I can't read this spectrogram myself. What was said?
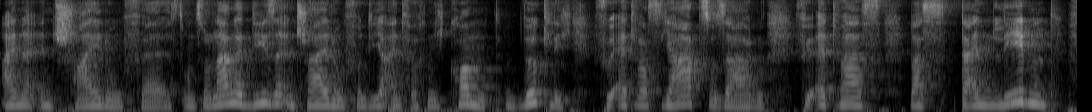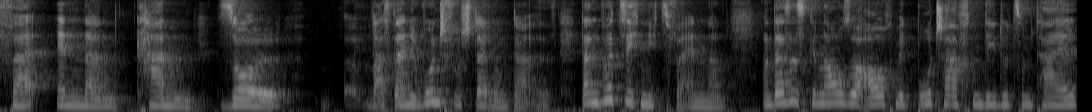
eine Entscheidung fällst. Und solange diese Entscheidung von dir dir einfach nicht kommt, wirklich für etwas Ja zu sagen, für etwas, was dein Leben verändern kann, soll, was deine Wunschvorstellung da ist, dann wird sich nichts verändern. Und das ist genauso auch mit Botschaften, die du zum Teil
